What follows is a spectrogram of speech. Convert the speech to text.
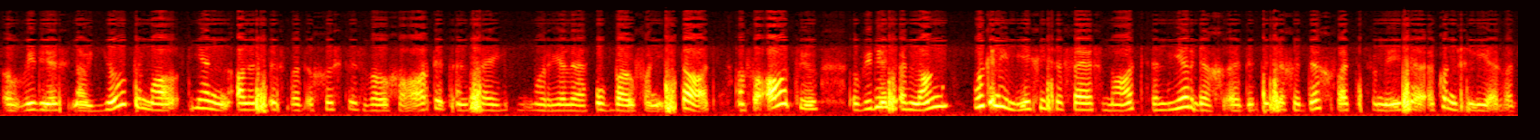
Ovidius nou heeltemal teen alles is wat Augustus wou gehad het in sy morele opbou van die staat. En veral toe Ovidius 'n lang ook in die legiese versmaat 'n leerdig, uh, dit is 'n gedig wat vir mense 'n kunsleer wat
